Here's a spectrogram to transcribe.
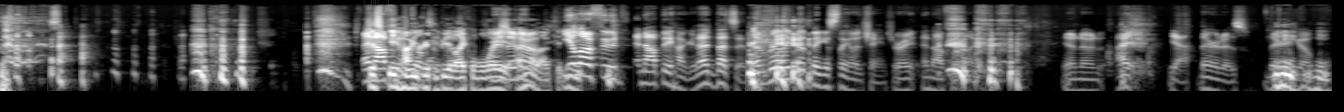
and just not be hungry and be like, it. wait, No, I'm no, no. allowed to eat eat. a lot of food and not be hungry. That that's it. That's really the biggest thing that would change, right? And not feel hungry. You know, no, I yeah, there it is. There you go. Mhm.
